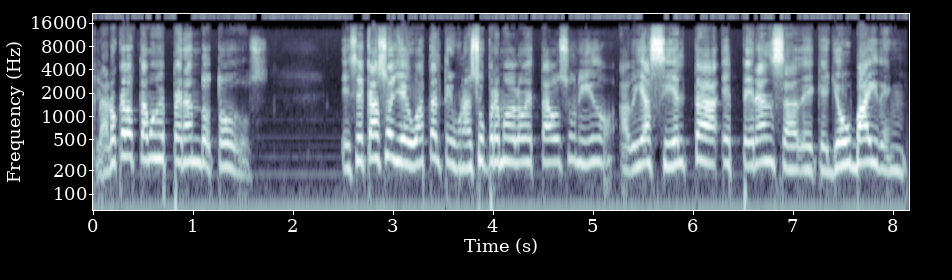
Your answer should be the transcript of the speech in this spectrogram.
claro que lo estamos esperando todos. Ese caso llegó hasta el Tribunal Supremo de los Estados Unidos. Había cierta esperanza de que Joe Biden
